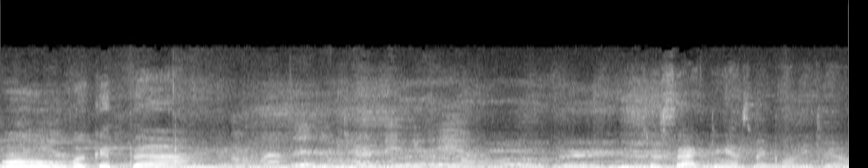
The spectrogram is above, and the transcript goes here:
Oh, look at them. He's just acting as my ponytail.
